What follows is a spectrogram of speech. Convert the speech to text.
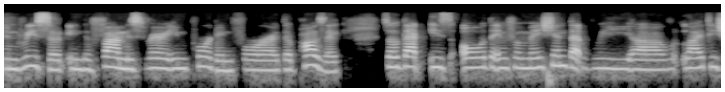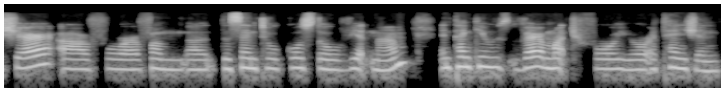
research in the farm is very important for the project. So that is all the information that we uh, would like to share uh, for from uh, the Central Coastal Vietnam. And thank you very much for your attention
